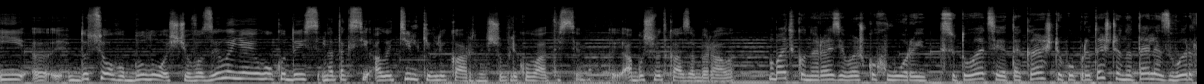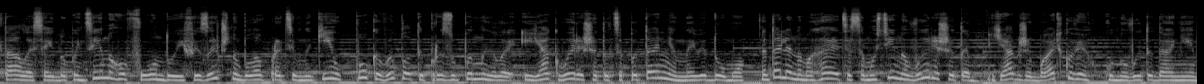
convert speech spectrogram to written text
І е, до цього було, що возила я його кудись на таксі, але тільки в лікарню, щоб лікуватися, або швидка забирала. Батько наразі важко хворий. Ситуація така, що, попри те, що Наталя зверталася і до пенсійного фонду, і фізично була в працівників, поки виплати призупинили. І як вирішити це питання, невідомо. Наталя намагається самостійно вирішити, як же батькові оновити дані.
